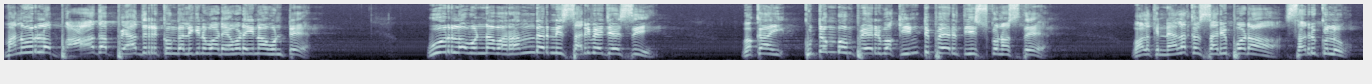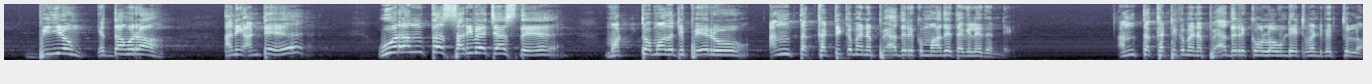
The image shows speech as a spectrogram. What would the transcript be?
మన ఊరిలో బాగా పేదరికం కలిగిన వాడు ఎవడైనా ఉంటే ఊరిలో ఉన్న వారందరినీ సర్వే చేసి ఒక కుటుంబం పేరు ఒక ఇంటి పేరు తీసుకొని వస్తే వాళ్ళకి నెలకు సరిపడా సరుకులు బియ్యం ఇద్దామురా అని అంటే ఊరంతా సర్వే చేస్తే మొట్టమొదటి పేరు అంత కట్టికమైన పేదరికం మాదే తగిలేదండి. అంత కట్టికమైన పేదరికంలో ఉండేటువంటి వ్యక్తుల్లో.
